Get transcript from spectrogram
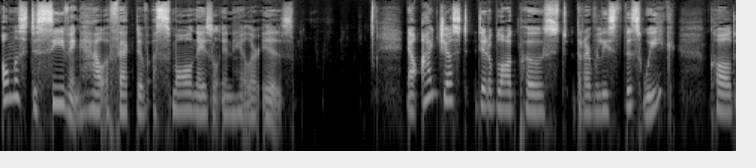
almost deceiving how effective a small nasal inhaler is. Now, I just did a blog post that I released this week called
